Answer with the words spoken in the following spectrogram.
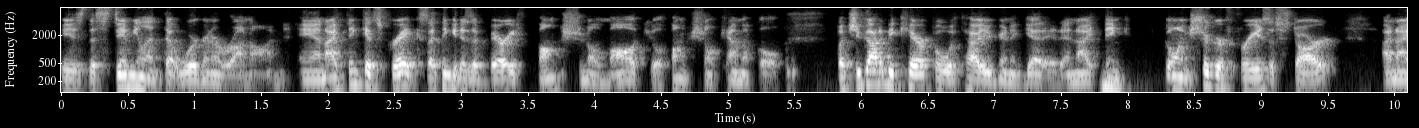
is the stimulant that we're going to run on, and I think it's great because I think it is a very functional molecule, functional chemical. But you got to be careful with how you're going to get it, and I think going sugar free is a start. And I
